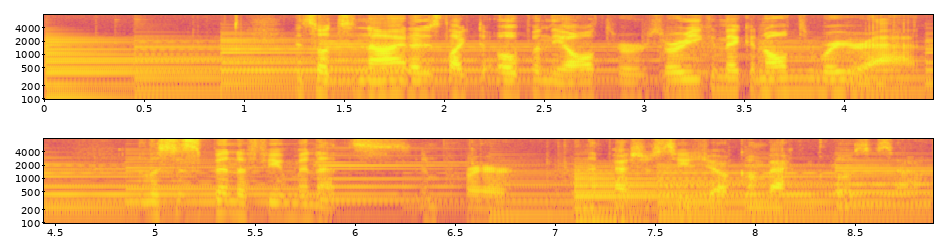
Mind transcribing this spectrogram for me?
And so tonight, I just like to open the altars, or you can make an altar where you're at. And let's just spend a few minutes in prayer. And then Pastor CJ I'll come back and close us out.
